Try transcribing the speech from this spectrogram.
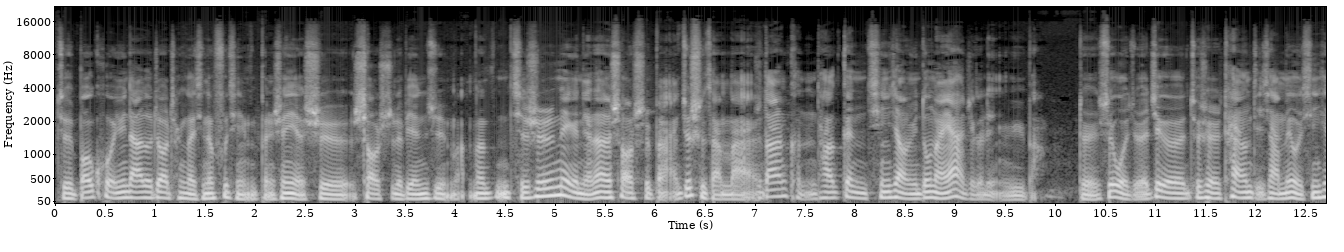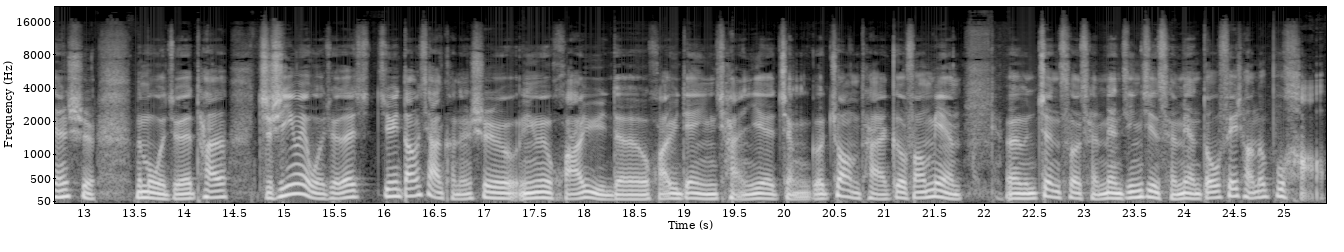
就是包括因为大家都知道陈可辛的父亲本身也是邵氏的编剧嘛，那其实那个年代的邵氏本来就是在卖，当然可能他更倾向于东南亚这个领域吧。对，所以我觉得这个就是太阳底下没有新鲜事。那么我觉得它只是因为我觉得，因为当下可能是因为华语的华语电影产业整个状态各方面，嗯，政策层面、经济层面都非常的不好，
